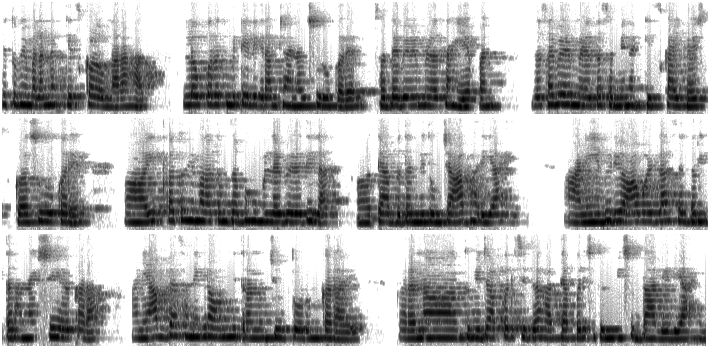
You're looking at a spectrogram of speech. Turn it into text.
हे तुम्ही मला नक्कीच कळवणार आहात. लवकरच मी टेलिग्राम चॅनल सुरू करेल. सध्या वेळ मिळत नाहीये पण जसा वेळ मिळेल तसं मी नक्कीच काही काही सुरू करेल. इतका तुम्ही मला तुमचा बहुमूल्य वेळ दिलात. त्याबद्दल मी तुमच्या आभारी आहे. आणि व्हिडिओ आवडला असेल तर इतरांना शेअर करा. आणि अभ्यासाने ग्राउंड मित्रांनो जीव तोडून करावे. कारण तुम्ही ज्या परिस्थितीत आहात त्या परिस्थितीतून मी सुद्धा आलेली आहे.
